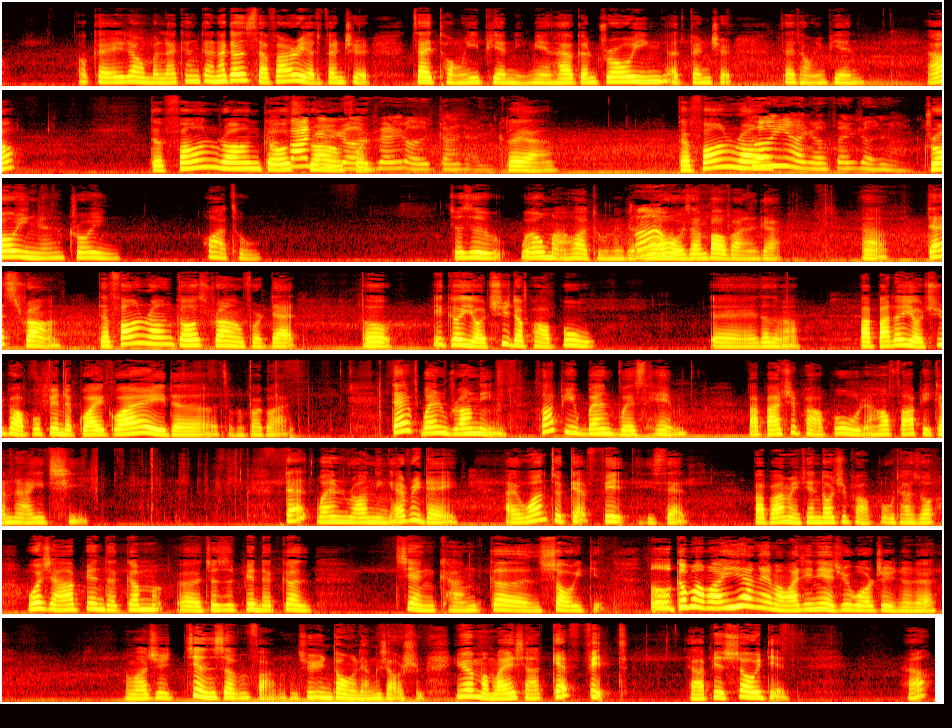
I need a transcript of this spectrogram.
，OK，让我们来看看，它跟 Safari Adventure 在同一篇里面，还有跟 Drawing Adventure 在同一篇。好，The fun run 我 goes 发 round 现 for 对呀、The fun 周 run 英然人分手是哪个？drawing 啊，drawing 画图，就是威欧玛画图那个，哦然后火山爆发那个啊。啊 That's wrong. The fun run goes wrong for that. 哦，一个有趣的跑步，呃，叫什么？爸爸的有趣跑步变得怪怪的，怎么怪怪？Dad went running. Floppy went with him. 爸爸去跑步，然后 Floppy 跟他一起。Dad went running every day. I want to get fit, he said. 爸爸每天都去跑步，他说我想要变得更呃，就是变得更健康、更瘦一点。哦，跟妈妈一样诶，妈妈今天也去 w o r gym，对不对？妈妈去健身房去运动了两个小时，因为妈妈也想要 get fit，想要变瘦一点。好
